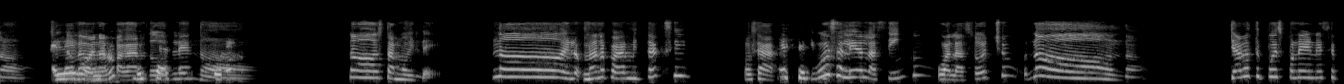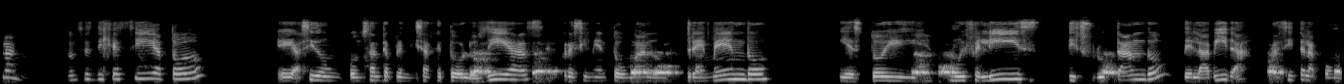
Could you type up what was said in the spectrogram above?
no, si no me van a pagar doble, no, no, está muy lejos, no, ¿me van a pagar mi taxi? O sea, ¿y voy a salir a las 5 o a las 8? No, no, ya no te puedes poner en ese plan, ¿no? Entonces dije sí a todo. Eh, ha sido un constante aprendizaje todos los días, un crecimiento humano tremendo y estoy muy feliz disfrutando de la vida, así te la pongo,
